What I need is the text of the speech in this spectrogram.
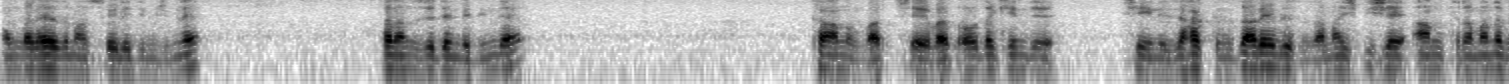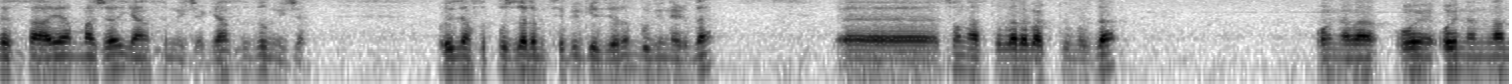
Onlar her zaman söylediğim cümle paranız ödenmediğinde kanun var, şey var. Orada kendi şeyinizi, hakkınızı arayabilirsiniz. Ama hiçbir şey antrenmana ve sahaya, maça yansımayacak, yansıtılmayacak. O yüzden futbolcularımı tebrik ediyorum. Bugüne kadar eee, son haftalara baktığımızda oynanan, oy- oynanılan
